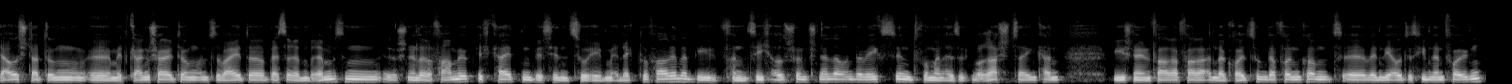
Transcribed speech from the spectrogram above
der Ausstattung äh, mit Gangschaltung und so weiter, besseren Bremsen, äh, schnellere Fahrmöglichkeiten bis hin zu eben Elektrofahrrädern, die von sich aus schon schneller unterwegs sind, wo man also überrascht sein kann, wie schnell ein Fahrradfahrer an der Kreuzung davonkommt, äh, wenn die Autos ihm dann folgen.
